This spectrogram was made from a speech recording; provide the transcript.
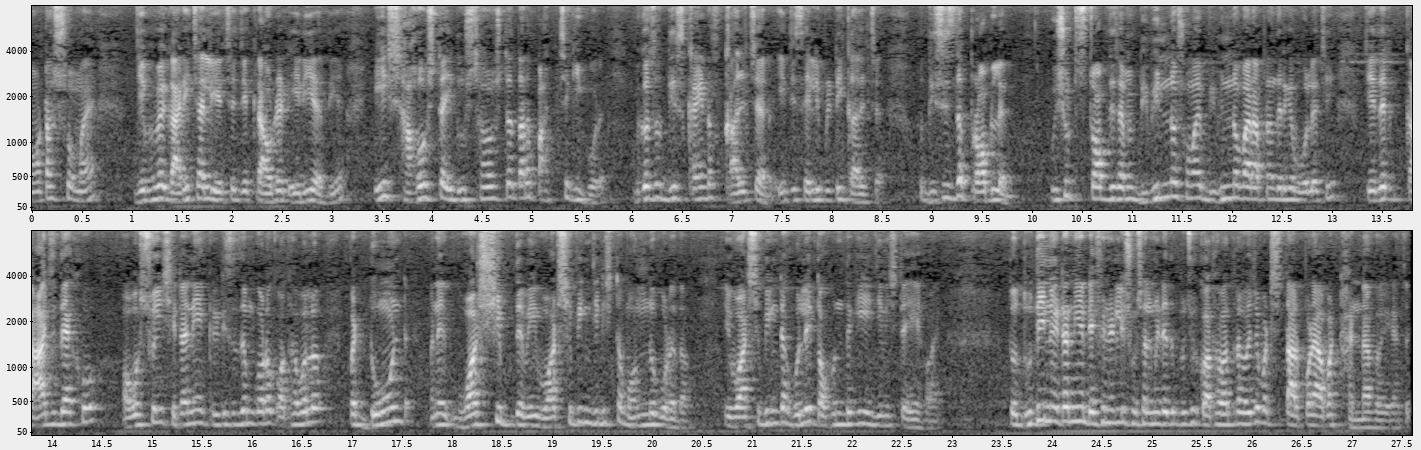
নটার সময় যেভাবে গাড়ি চালিয়েছে যে ক্রাউডেড এরিয়া দিয়ে, এই সাহসটা, এই দুঃসাহসটা তারা পাচ্ছে কি করে? Because of this kind of culture এই যে সেলিব্রিটি কালচার তো this is the problem we should stop this আমি বিভিন্ন সময় বিভিন্নবার আপনাদেরকে বলেছি যে এদের কাজ দেখো, অবশ্যই সেটা নিয়ে ক্রিটিসিজম করো, কথা বলো বাট ডোন্ট মানে ওয়ার্শিপ দেবে এই ওয়ার্শিপিং জিনিসটা বন্ধ করে দাও। এই ওয়ার্শিপিংটা হলেই তখন থেকে এই জিনিসটা এ হয়। তো দুদিন এটা নিয়ে ডেফিনেটলি সোশ্যাল মিডিয়াতে প্রচুর কথাবার্তা হয়েছে বাট তারপরে আবার ঠান্ডা হয়ে গেছে।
